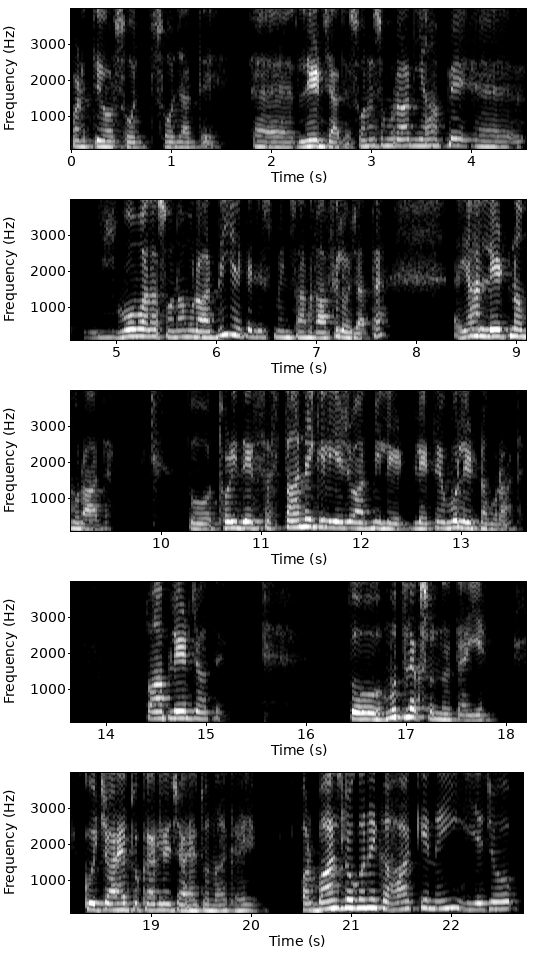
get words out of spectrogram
पढ़ते और सो सो जाते। लेट जाते सोने से मुराद यहाँ पे वो वाला सोना मुराद नहीं है कि जिसमें इंसान गाफिल हो जाता है। यहाँ लेटना मुराद है। तो थोड़ी देर सस्ताने के लिए जो आदमी लेट, लेटे, वो लेटना मुराद है। तो आप लेट जाते तो मुतलक सुन्नत है ये। कोई चाहे तो कर ले, चाहे तो ना कहे। और बाज लोगों ने कहा कि नहीं, ये जो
